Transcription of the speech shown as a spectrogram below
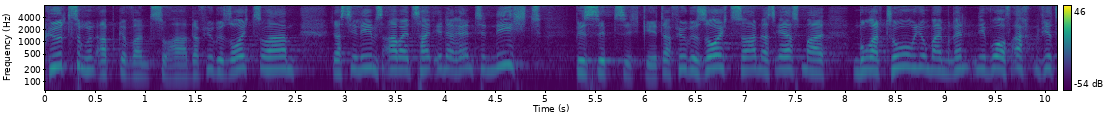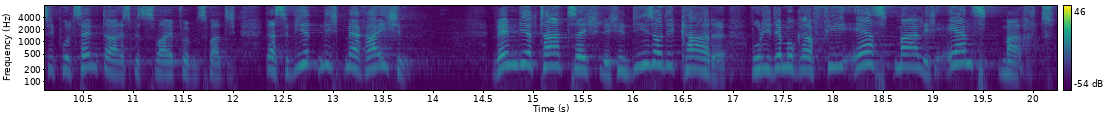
Kürzungen abgewandt zu haben, dafür gesorgt zu haben, dass die Lebensarbeitszeit in der Rente nicht bis 70 geht, dafür gesorgt zu haben, dass erstmal Moratorium beim Rentenniveau auf 48 Prozent da ist bis 2025. Das wird nicht mehr reichen. Wenn wir tatsächlich in dieser Dekade, wo die Demografie erstmalig ernst macht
